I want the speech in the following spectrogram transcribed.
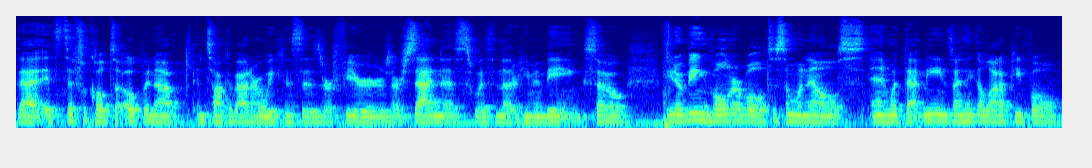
that it's difficult to open up and talk about our weaknesses or fears or sadness with another human being. So, you know, being vulnerable to someone else and what that means, I think a lot of people,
